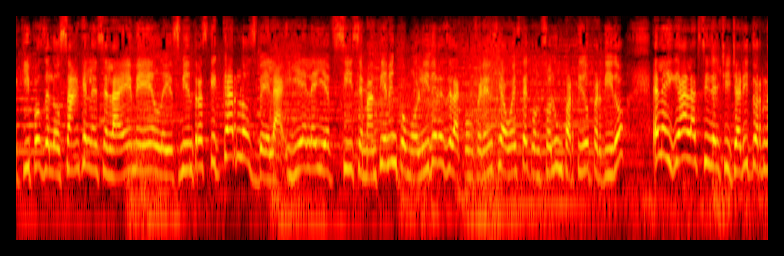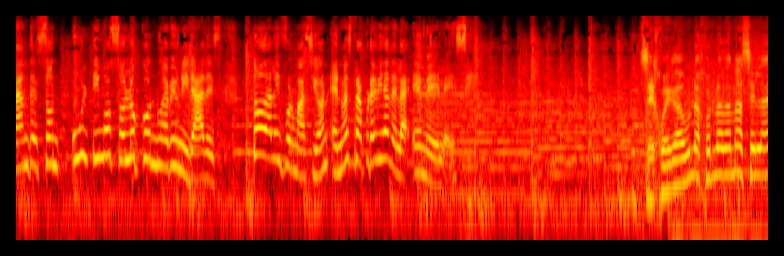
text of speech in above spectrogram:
Equipos de Los Ángeles en la MLS, mientras que Carlos Vela y LAFC se mantienen como líderes de la conferencia oeste con solo un partido perdido. LA Galaxy del Chicharito Hernández son últimos solo con nueve unidades. Toda la información en nuestra previa de la MLS. Se juega una jornada más en la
